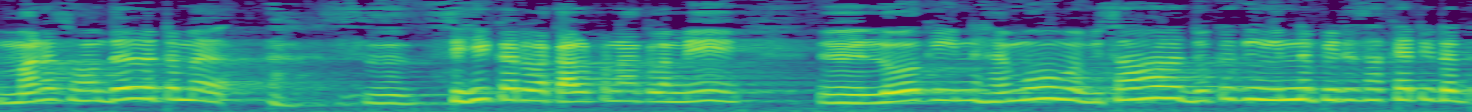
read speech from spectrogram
මනස හොඳටම සිහිකරල කල්පනා කළ මේ ලෝකඉන්න හැමෝම විශාල දුකකින් ඉන්න පිරිසක් හැටිට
